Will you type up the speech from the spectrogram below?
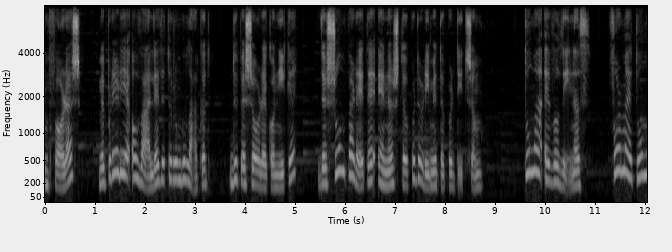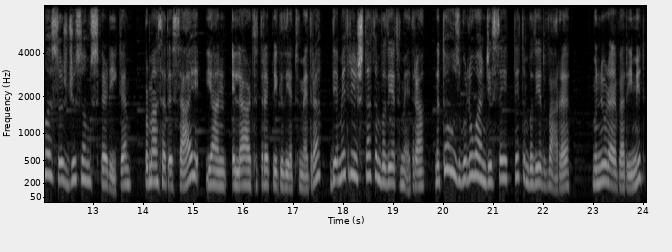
amforash me prerje ovale dhe të rrumbullakët, dy peshore konike dhe shumë parete enësh të përdorimit të përditshëm. Tuma e Vodhinës, Forma e tumës është gjysëm-sferike. Përmasat e saj janë, e lartë tre pikë dhjetë metra, diametri shtatëmbëdhjetë metra. Në të u zbuluan gjithsej tetëmbëdhjetë varre. Mënyra e varrimit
